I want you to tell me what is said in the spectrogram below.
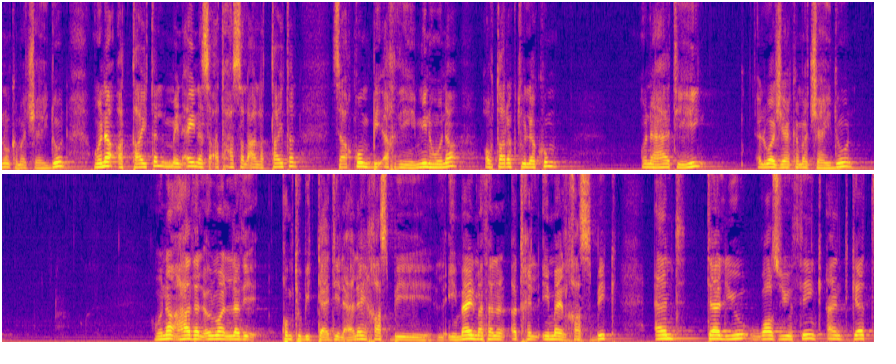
كما تشاهدون. هنا ال title من أين سأتحصل على ال title؟ سأقوم بأخذه من هنا أو تركت لكم. هنا هذه الواجهة كما تشاهدون. هنا هذا العنوان الذي قمت بالتعديل عليه خاص بالإيميل. مثلا أدخل الايميل الخاص بك and tell you what you think and get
